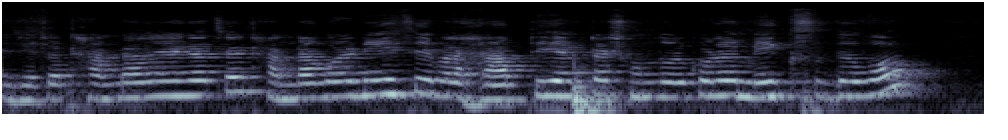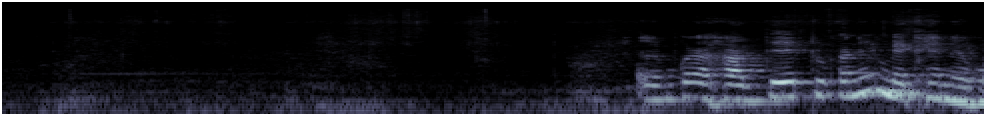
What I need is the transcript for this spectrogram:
এই যেটা ঠান্ডা হয়ে গেছে, ঠান্ডা করে নিয়েছি, এবার হাত দিয়ে একটা সুন্দর করে মিক্স দেব। এরকম করে হাত দিয়ে একটুখানি মেখে নেব।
